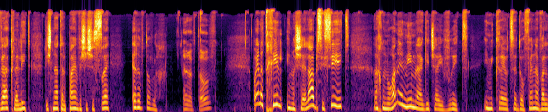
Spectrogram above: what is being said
והכללית לשנת 2016. ערב טוב לך. ערב טוב. בואי נתחיל עם השאלה הבסיסית. אנחנו נורא נהנים להגיד שהעברית היא מקרה יוצא דופן, אבל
